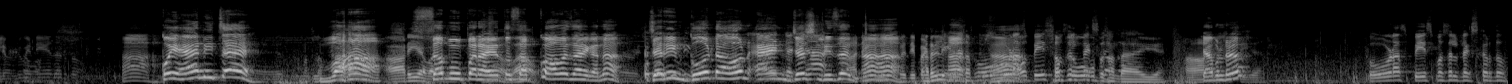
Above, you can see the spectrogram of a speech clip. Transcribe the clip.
लिफ्ट भी नहीं है इधर तो। हाँ। कोई है नीचे? वहाँ। आ रही है सब ऊपर आए तो सबको आवाज़ आएगा ना। चरिन go down and just listen हाँ हाँ। हाँ। सब हाँ। लोगों को पसंद आया ये। हाँ, क्या बोल रहे हो? थोड़ा स्पेस मसल फ्लेक्स कर दो।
